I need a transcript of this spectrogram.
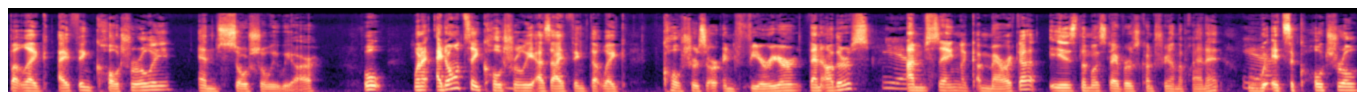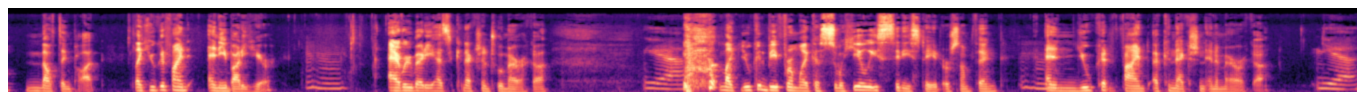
But like I think culturally and socially we are. Well, when I, I don't say culturally as I think that like cultures are inferior than others. yeah. I'm saying like America is the most diverse country on the planet. Yeah. It's a cultural melting pot. Like you could find anybody here. hmm Everybody has a connection to America. Yeah. like you could be from like a Swahili city state or something Mhm. and you could find a connection in America. yeah.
